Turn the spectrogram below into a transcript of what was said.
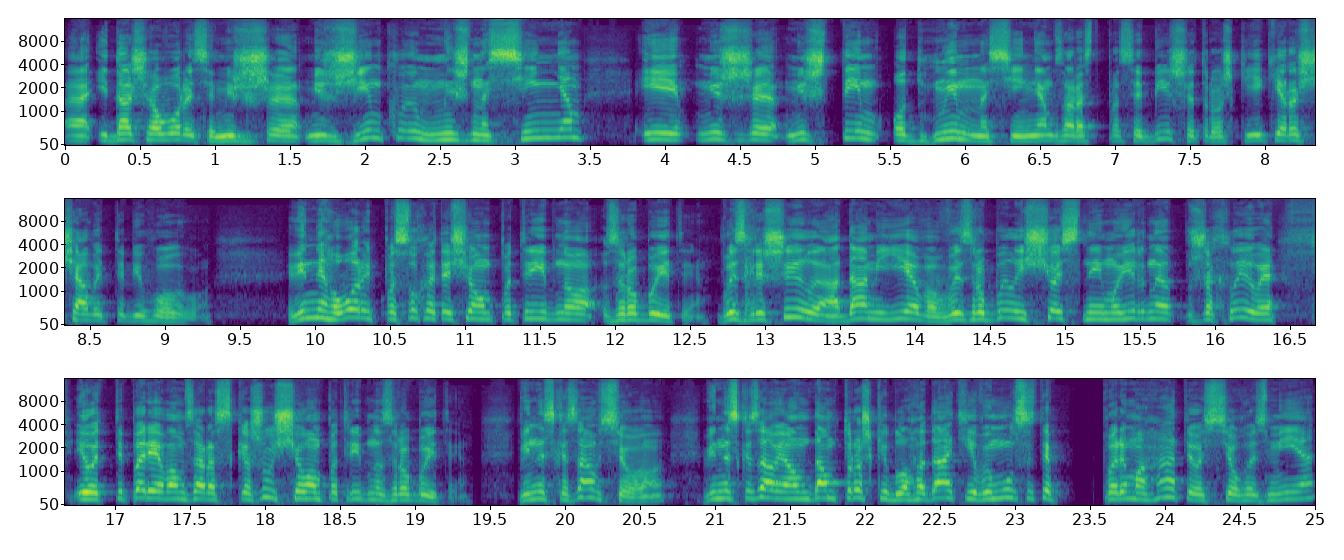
е, і далі говориться між е, між жінкою, між насінням і між е, між тим одним насінням, зараз про це більше трошки, яке розчавить тобі голову. Він не говорить, послухайте, що вам потрібно зробити. Ви згрішили, Адам і Єва, ви зробили щось неймовірно жахливе, і от тепер я вам зараз скажу, що вам потрібно зробити. Він не сказав цього. Він не сказав, я вам дам трошки благодаті, ви мусите перемагати ось цього змія.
